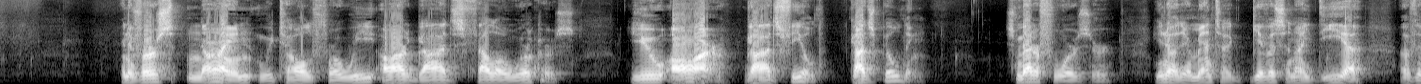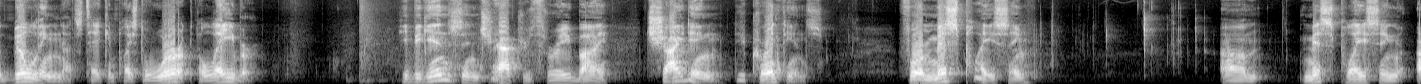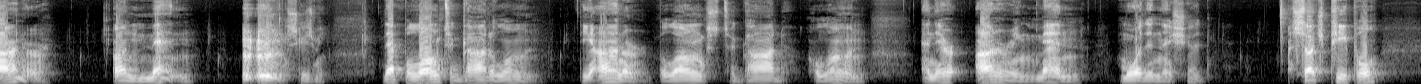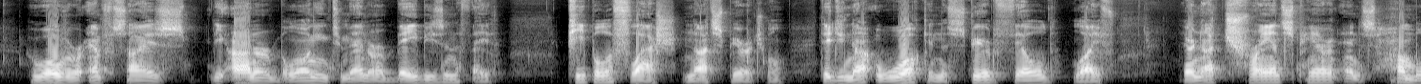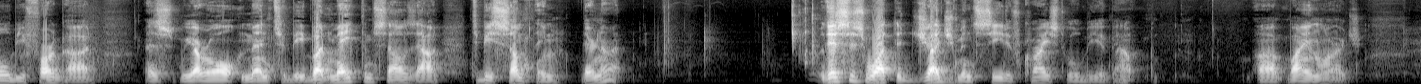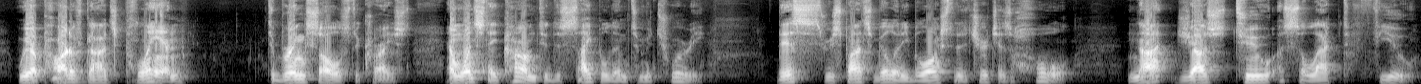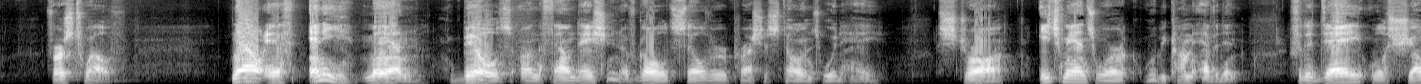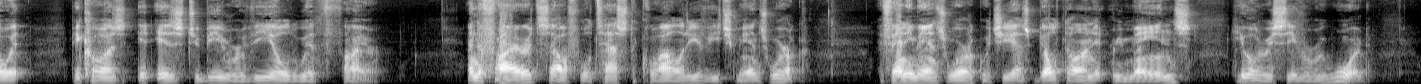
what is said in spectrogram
And in verse 9, we're told, For we are God's fellow workers. You are God's field, God's building. These metaphors are, you know, they're meant to give us an idea of the building that's taking place, the work, the labor. He begins in chapter 3 by chiding the Corinthians for misplacing um, misplacing honor on men, excuse me, that belong to God alone. The honor belongs to God alone, and they're honoring men more than they should. Such people who overemphasize the honor belonging to men are babies in the faith, people of flesh, not spiritual. They do not walk in the spirit filled life. They're not transparent and humble before God, as we are all meant to be, but make themselves out to be something they're not. This is what the judgment seat of Christ will be about uh, by and large. We are part of God's plan to bring souls to Christ, and once they come, to disciple them to maturity. This responsibility belongs to the church as a whole, not just to a select few. Verse 12 Now, if any man builds on the foundation of gold, silver, precious stones, wood, hay, straw, each man's work will become evident, for the day will show it, because it is to be revealed with fire. And the fire itself will test the quality of each man's work. If any man's work which he has built on it remains, he will receive a reward.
